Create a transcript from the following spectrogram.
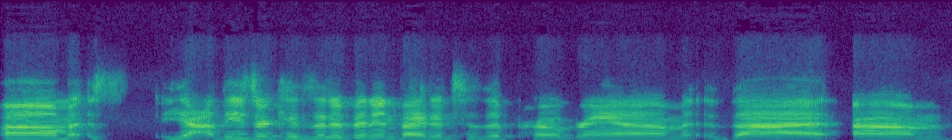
Um, yeah, these are kids that have been invited to the program that, um,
